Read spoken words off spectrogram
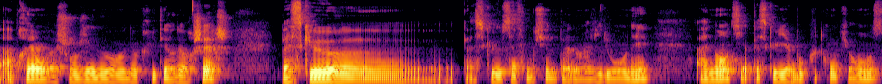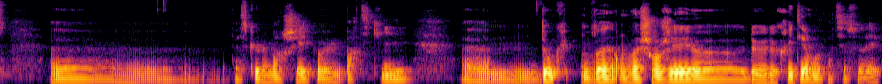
après, on va changer nos, critères de recherche parce que, euh, parce que ça fonctionne pas dans la ville où on est. À Nantes, parce qu'il y a beaucoup de concurrence, euh, parce que le marché est quand même particulier, donc on va, on va changer de, de critères, on va partir sur des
